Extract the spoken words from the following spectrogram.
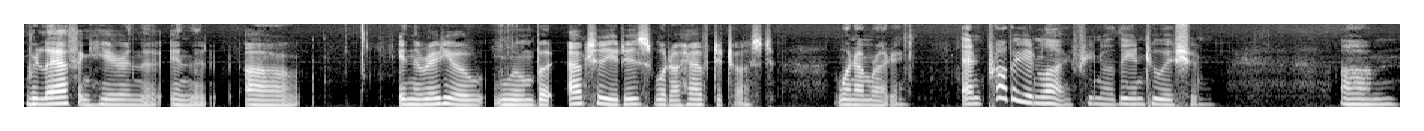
We're laughing here in the in the uh, in the radio room, but actually, it is what I have to trust when I'm writing, and probably in life. You know, the intuition. Um,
